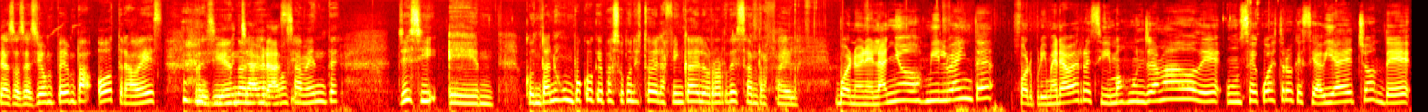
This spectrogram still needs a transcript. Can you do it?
de Asociación Pempa, otra vez recibiéndonos hermosamente. Jessy, eh, contanos un poco qué pasó con esto de la finca del horror de San Rafael. Bueno, en el año 2020, por primera vez recibimos un llamado de un secuestro que se había hecho de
